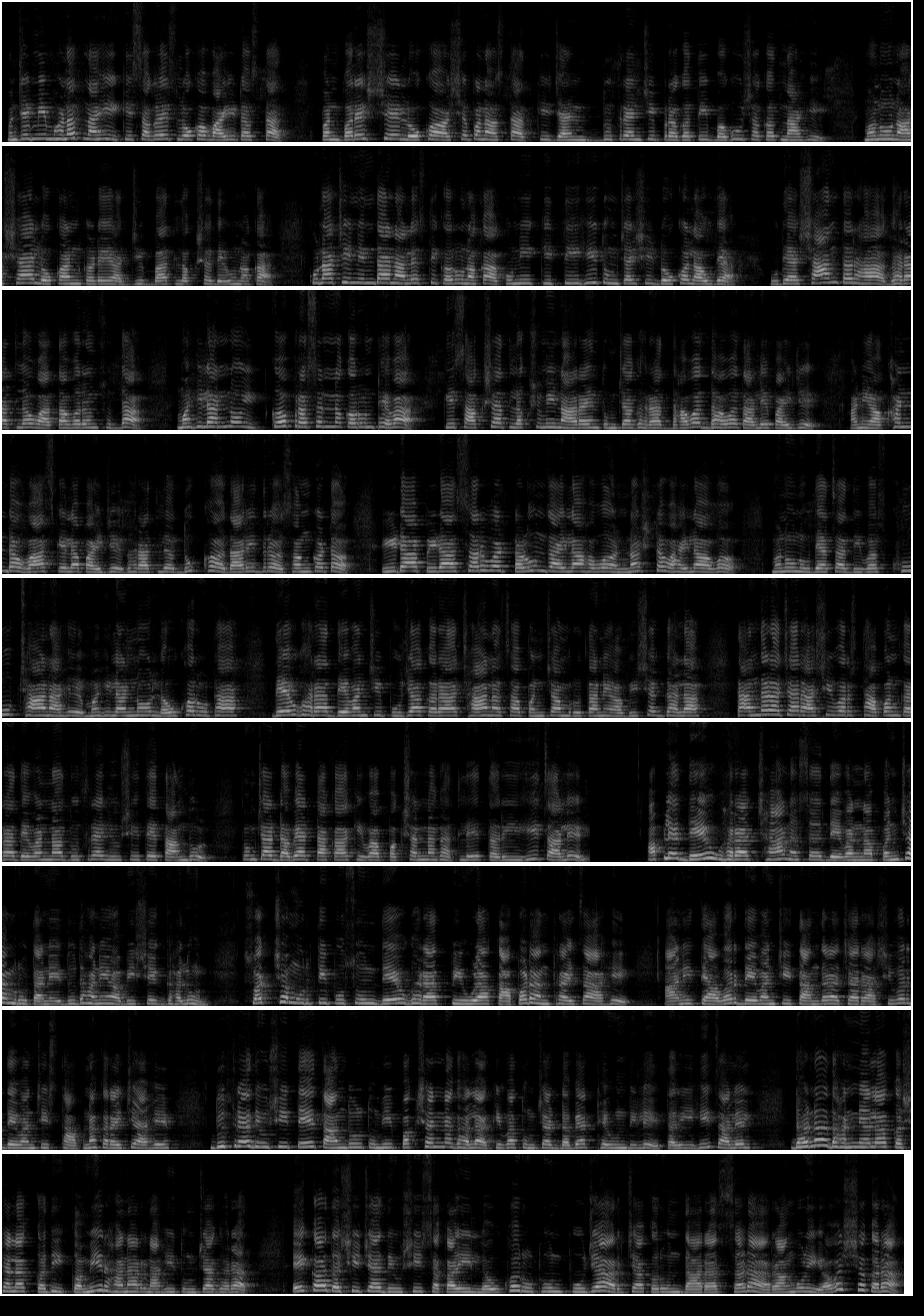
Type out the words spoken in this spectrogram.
म्हणजे मी म्हणत नाही की सगळेच लोक वाईट असतात पण बरेचसे लोक असे पण असतात की ज्या दुसऱ्यांची प्रगती बघू शकत नाही. म्हणून अशा लोकांकडे अजिबात लक्ष देऊ नका. कुणाची निंदा नालस्ती करू नका. कुणी कितीही तुमच्याशी डोकं लावू द्या. उद्या शांत राहा. घरातलं वातावरणसुद्धा महिलांनो इतकं प्रसन्न करून ठेवा. की साक्षात लक्ष्मी नारायण तुमच्या घरात धावत धावत आले पाहिजे आणि अखंड वास केला पाहिजे. घरातलं दुःख दारिद्र्य संकट इडा पिडा सर्व टळून जायला हवं नष्ट व्हायला हवं. म्हणून उद्याचा दिवस खूप छान आहे. महिलांनो लवकर उठा. देवघरात देवांची पूजा करा. छान असा पंचामृताने अभिषेक घाला. तांदळाच्या राशीवर स्थापन करा देवांना. दुसऱ्या दिवशी ते तांदूळ तुमच्या डब्यात टाका किंवा पक्ष्यांना घातले तरीही चालेल. आपल्या देवघरात छान असं देवांना पंचामृताने दुधाने अभिषेक घालून स्वच्छ मूर्ती पुसून देवघरात पिवळा कापड अंथरायचा आहे आणि त्यावर देवांची तांदळाच्या राशीवर देवांची स्थापना करायची आहे. दुसऱ्या दिवशी ते तांदूळ तुम्ही पक्ष्यांना घाला किंवा तुमच्या डब्यात ठेवून दिले तरीही चालेल. धनधान्याला कशाला कधी कमी राहणार नाही तुमच्या घरात. एकादशीच्या दिवशी सकाळी लवकर उठून पूजा अर्चा करून दारात सडा रांगोळी अवश्य करा.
